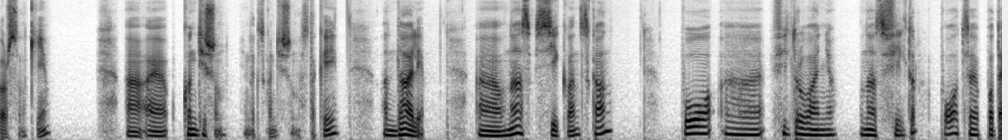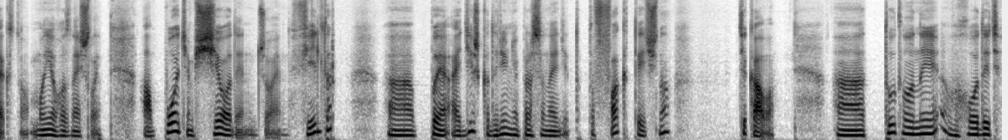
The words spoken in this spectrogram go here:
person key. Condition, індекс condition у нас такий. А далі а, у нас sequence scan по е, фільтруванню. У нас фільтр по це по тексту. Ми його знайшли. А потім ще один join фільтр PID дорівнює person ID. Тобто фактично цікаво. А, Тут вони виходять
